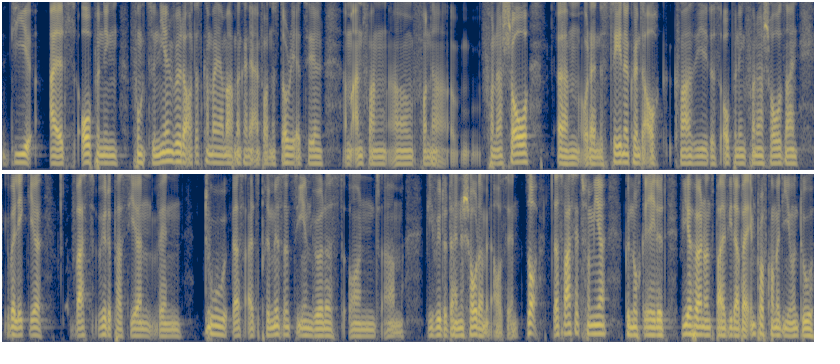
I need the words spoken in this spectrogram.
die als Opening funktionieren würde. Auch das kann man ja machen. Man kann ja einfach eine Story erzählen am Anfang äh, von, der, von der Show ähm, oder eine Szene könnte auch quasi das Opening von der Show sein. Überleg dir, was würde passieren, wenn du das als Prämisse ziehen würdest und ähm, wie würde deine Show damit aussehen. So, das war's jetzt von mir. Genug geredet. Wir hören uns bald wieder bei Improv Comedy und du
